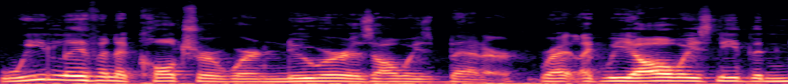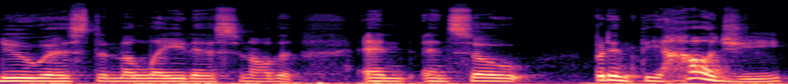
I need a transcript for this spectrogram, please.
we live in a culture where newer is always better, right? Like we always need the newest and the latest and all that. And and so, but in theology,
